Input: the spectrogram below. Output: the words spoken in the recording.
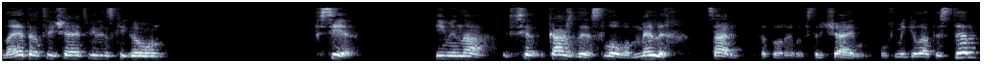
на это отвечает Вилинский Гаон. Все имена, все, каждое слово Мелех, царь, которое мы встречаем в Мегелат Эстер,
